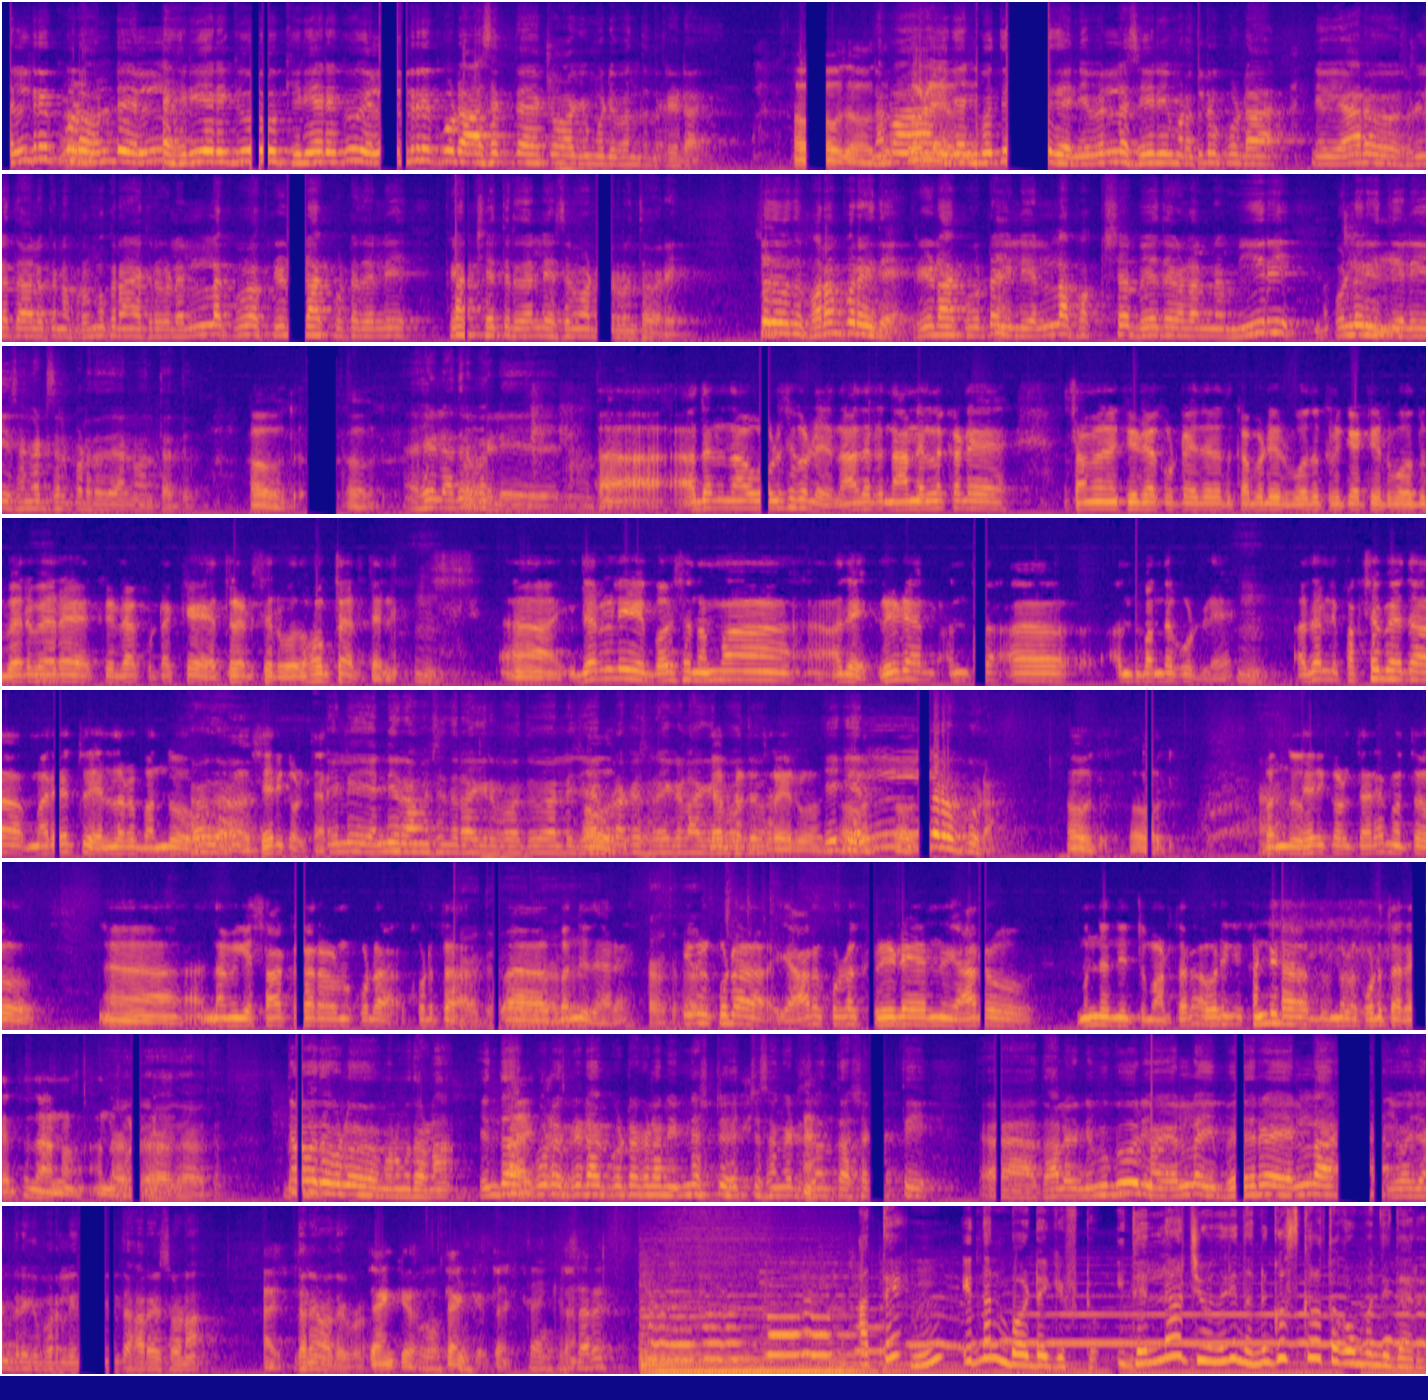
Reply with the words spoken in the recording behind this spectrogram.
ಎಲ್ಲರೂ ಕೂಡ ಉಂಟು ಎಲ್ಲ ಹಿರಿಯರಿಗೂ ಕಿರಿಯರಿಗೂ ಎಲ್ಲರಿಗೂ ಕೂಡ ಆಸಕ್ತಿದಾಯಕವಾಗಿ ಮೂಡಿ ಬಂದ ಕ್ರೀಡಾ. ಹೌದು ಹೌದು. ನಮ್ಮ ಒಳ್ಳೆ ಈಗ ಗೊತ್ತಿದೆ ನೀವೆಲ್ಲ ಸೇರಿ ಎಲ್ಲರೂ ಕೂಡ ನೀವು ಯಾರು ಸುಳ್ಯ ತಾಲೂಕಿನ ಪ್ರಮುಖ ನಾಯಕರುಗಳೆಲ್ಲ ಕೂಡ ಕ್ರೀಡಾಕೂಟದಲ್ಲಿ, ಕ್ರೀಡಾ ಕ್ಷೇತ್ರದಲ್ಲಿ ಹೆಸರು ಮಾಡಿರುವಂಥವರೇ. ಒಂದು ಪರಂಪರೆ ಇದೆ. ಕ್ರೀಡಾಕೂಟ, ಇಲ್ಲಿ ಎಲ್ಲ ಪಕ್ಷ ಭೇದಗಳನ್ನು ಮೀರಿ ಒಳ್ಳೆ ರೀತಿಯಲ್ಲಿ ಸಂಘಟಿಸಲ್ಪಡ್ತದೆ ಅನ್ನುವಂಥದ್ದು. ಹೌದು. ಹೇಳಿ ಅದ್ರ ಹೇಳಿ ಆ, ಅದನ್ನು ನಾವು ಉಳಿಸಿಕೊಂಡಿದ್ದೇನೆ ಆದರೆ ನಾನೆಲ್ಲ ಕಡೆ ಸಾಮಾನ್ಯ ಕ್ರೀಡಾಕೂಟ ಇದ್ರೆ ಕಬಡ್ಡಿ ಇರ್ಬೋದು ಕ್ರಿಕೆಟ್ ಇರ್ಬೋದು ಬೇರೆ ಬೇರೆ ಕ್ರೀಡಾಕೂಟಕ್ಕೆ ಅಥ್ಲೆಟ್ಸ್ ಇರ್ಬೋದು ಹೋಗ್ತಾ ಇರ್ತೇನೆ. ಆ, ಇದರಲ್ಲಿ ಬಹುಶಃ ನಮ್ಮ ಅದೇ ಕ್ರೀಡೆ ಅಂತ ಅಂತ ಬಂದ ಕೂಡಲೇ ಅದರಲ್ಲಿ ಪಕ್ಷಭೇದ ಮರೆತು ಎಲ್ಲರೂ ಬಂದು ಸೇರಿಕೊಳ್ತಾರೆ. ಇಲ್ಲಿ ಎನ್ ಇ ರಾಮಚಂದ್ರ ಆಗಿರ್ಬೋದು ಅಲ್ಲಿ ಜಯಪ್ರಕಾಶ್ ರೈಗಳಾಗಿರ್ಬೋದು. ಎಲ್ಲರೂ ಕೂಡ. ಹೌದು ಹೌದು. ಬಂದು ಸೇರಿಕೊಳ್ತಾರೆ ಮತ್ತು ನಮಗೆ ಸಹಕಾರವನ್ನು ಕೂಡ ಕೊಡ್ತಾ ಬಂದಿದ್ದಾರೆ. ಈಗ ಕೂಡ ಯಾರು ಕೂಡ ಕ್ರೀಡೆಯನ್ನು ಯಾರು ಮುಂದೆ ನಿಂತು ಮಾಡ್ತಾರೋ ಅವರಿಗೆ ಖಂಡಿತ ಬೆಂಬಲ ಕೊಡ್ತಾರೆ ಅಂತ ನಾನು ಧನ್ಯವಾದಗಳು ಮನ್ಮದಣ್ಣ ಇಂತಹ ಕೂಡ ಕ್ರೀಡಾಕೂಟಗಳನ್ನು ಇನ್ನಷ್ಟು ಹೆಚ್ಚು ಸಂಘಟಿಸುವಂತಹ ಶಕ್ತಿ ಆ, ತಾಲೂಕು ನಿಮಗೂ ಎಲ್ಲ ಈ ಬೇರೆ ಎಲ್ಲ ಯುವಜನರಿಗೆ ಬರಲಿ ಅಂತ ಹಾರೈಸೋಣ. ಆಯ್ತು. ಧನ್ಯವಾದಗಳು. Thank you thank you thank you thank you sir ಅತ್ತೆ ಇದು ನನ್ನ ಬರ್ಡೇ ಗಿಫ್ಟ್ ಇದೆಲ್ಲ ಜೀವನದಲ್ಲಿ ನನಗೋಸ್ಕರ ತಗೊಂಡ್ಬಂದಿದ್ದಾರೆ.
